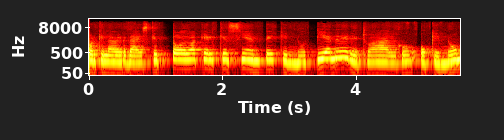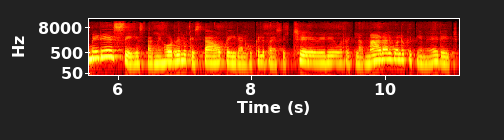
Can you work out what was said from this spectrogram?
porque la verdad es que todo aquel que siente que no tiene derecho a algo o que no merece estar mejor de lo que está o pedir algo que le parece chévere o reclamar algo a lo que tiene derecho,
